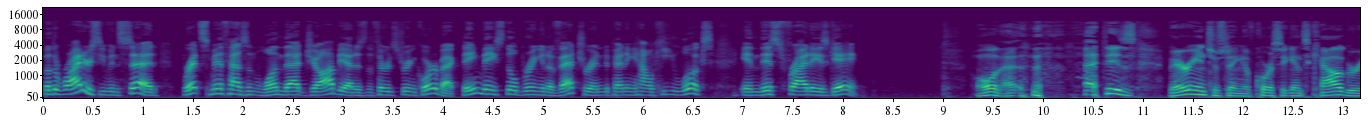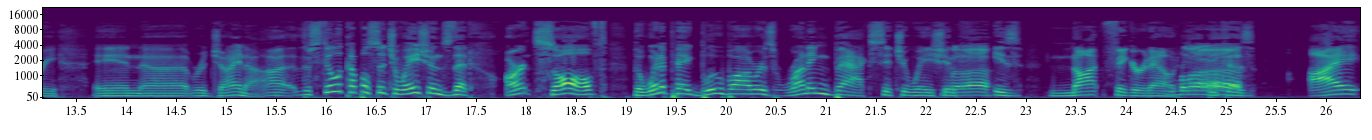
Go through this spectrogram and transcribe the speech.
But the Riders even said Brett Smith hasn't won that job yet as the third string quarterback. They may still bring in a veteran depending how he looks in this Friday's game. Oh, that that is very interesting. Of course, against Calgary in uh, Regina, uh, there's still a couple situations that aren't solved. The Winnipeg Blue Bombers running back situation Blah. is not figured out Blah. because I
